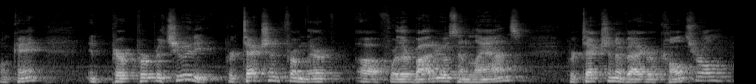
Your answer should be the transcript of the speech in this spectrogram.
okay? In per perpetuity, protection from their, uh, for their barrios and lands, protection of agricultural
